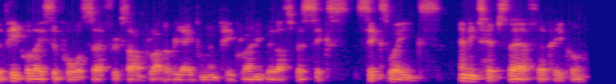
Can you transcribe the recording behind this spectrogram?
the people they support? So, for example, like the reablement people only with us for six six weeks. Any tips there for people?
